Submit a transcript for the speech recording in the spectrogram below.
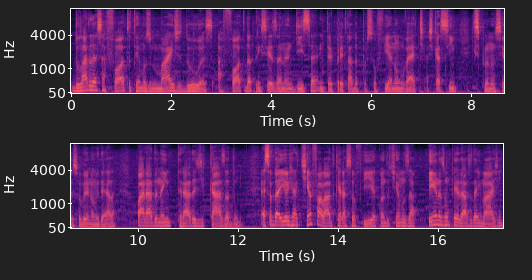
Do lado dessa foto temos mais duas, a foto da princesa Nandissa, interpretada por Sofia Nonvet, acho que é assim que se pronuncia o sobrenome dela, parada na entrada de Casadum. Essa daí eu já tinha falado que era a Sofia quando tínhamos apenas um pedaço da imagem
